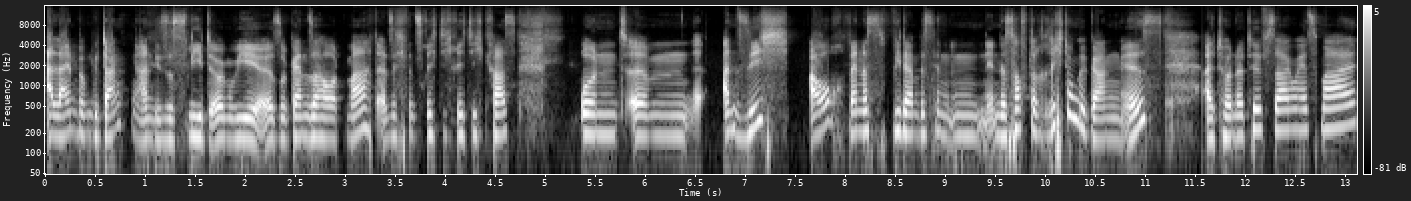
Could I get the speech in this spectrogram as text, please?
allein beim Gedanken an dieses Lied irgendwie äh, so Gänsehaut macht. Also ich finde es richtig, richtig krass. Und ähm, an sich auch wenn es wieder ein bisschen in, in eine softere Richtung gegangen ist, Alternative sagen wir jetzt mal,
